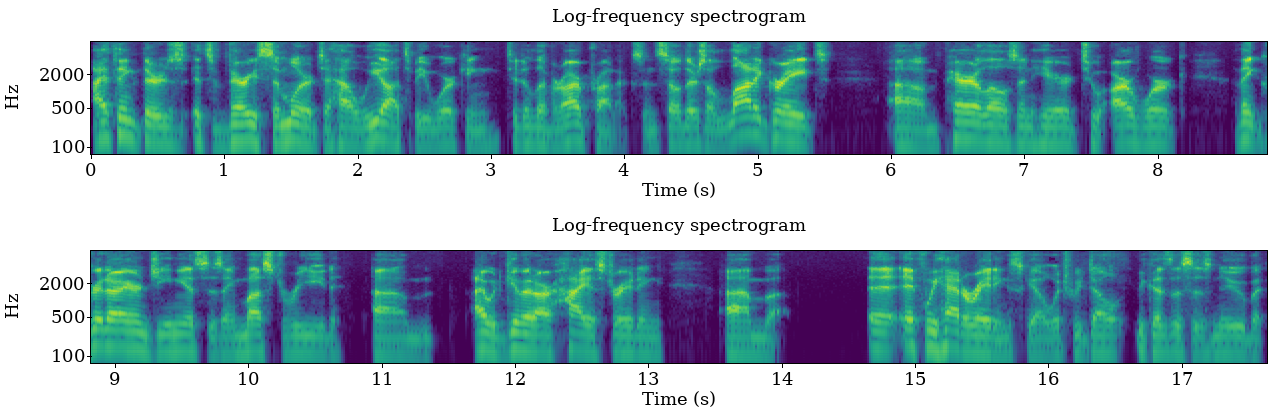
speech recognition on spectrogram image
I think there's it's very similar to how we ought to be working to deliver our products, and so there's a lot of great um, parallels in here to our work. I think Gridiron Genius is a must read. Um, I would give it our highest rating um, if we had a rating scale, which we don't because this is new. But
